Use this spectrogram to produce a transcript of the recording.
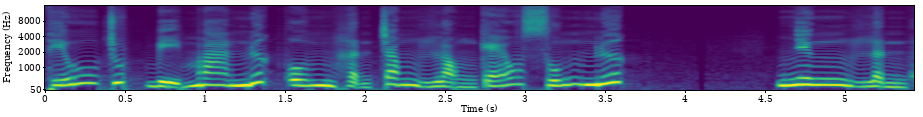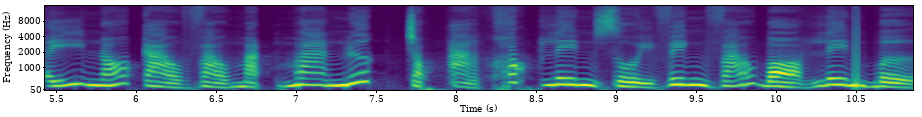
Thiếu chút bị ma nước ôm hận trong lòng kéo xuống nước. Nhưng lần ấy nó cào vào mặt ma nước, chọc ả khóc lên rồi vinh váo bò lên bờ.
